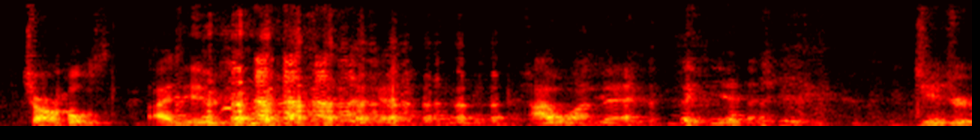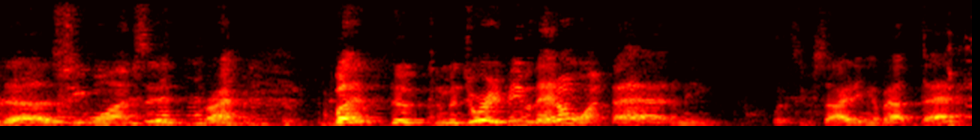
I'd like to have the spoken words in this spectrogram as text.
Charles. I do. Okay. I want that. yeah. Ginger does. She wants it, right? But the, the majority of people, they don't want that. I mean, what's exciting about that,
